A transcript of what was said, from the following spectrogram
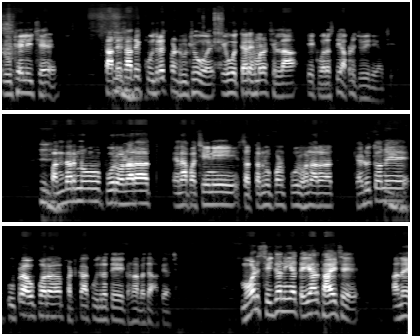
રૂઠેલી છે. સાથે સાથે કુદરત પણ રૂઠ્યું હોય એવું અત્યારે હમણાં છેલ્લા એક વર્ષથી આપણે જોઈ રહ્યા છીએ. પંદરનું પૂર હોનારત એના પછીની સત્તરનું પણ પૂર હોનારત ખેડૂતોને ઉપરા ઉપર ફટકા કુદરતે ઘણા બધા આપ્યા છે. મોડ સિઝન અહીંયા તૈયાર થાય છે અને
